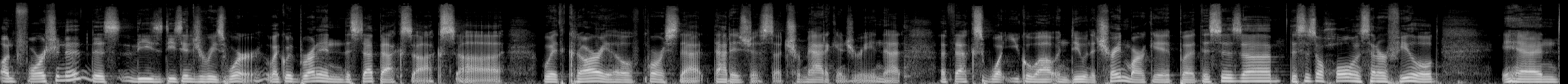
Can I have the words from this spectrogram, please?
unfortunate this these these injuries were. Like with Brennan, the setback sucks. Uh, with Canario, of course, that that is just a traumatic injury, and that affects what you go out and do in the trade market. But this is a this is a hole in center field, and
